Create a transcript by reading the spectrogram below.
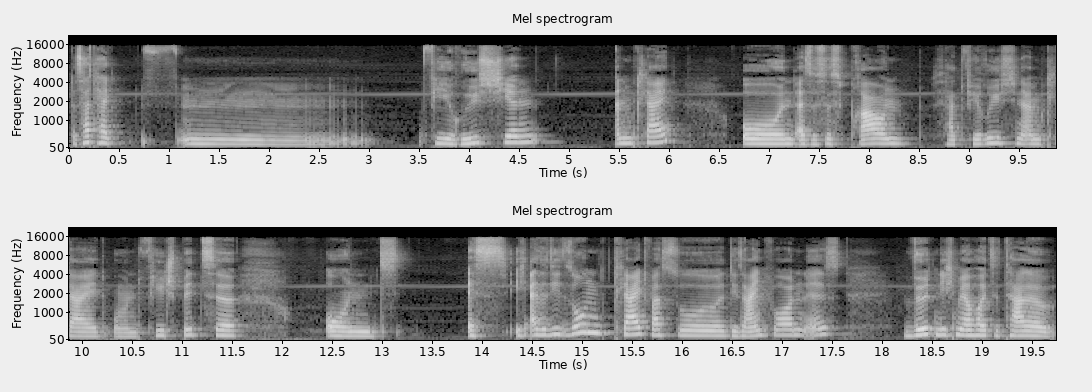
das hat halt mh, mm, viel Rüschen an dem Kleid. Und also es ist braun, es hat viel Rüschen am Kleid und viel Spitze. Und es, ich, also die, so ein Kleid, was so designt worden ist, wird nicht mehr heutzutage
